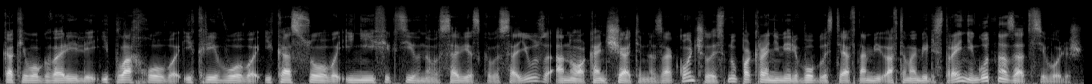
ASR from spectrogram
как его говорили, и плохого, и кривого, и косого, и неэффективного Советского Союза, оно окончательно закончилось, ну, по крайней мере, в области автомобилестроения год назад всего лишь.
